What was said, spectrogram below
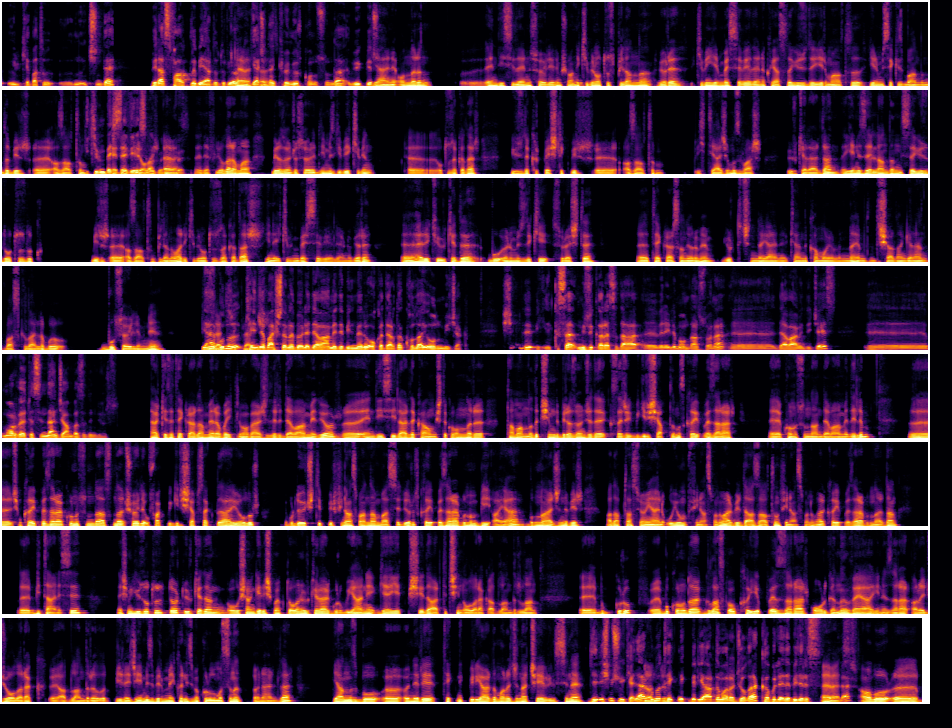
ülke batının içinde biraz farklı bir yerde duruyor. Evet, Gerçekten evet. kömür konusunda büyük bir Yani onların e, NDC'lerini söyleyelim. Şu an 2030 planına göre 2025 seviyelerine kıyasla %26-28 bandında bir e, azaltım 2005 seviyesine hedefliyorlar. göre. Evet, hedefliyorlar ama biraz önce söylediğimiz gibi 2030'a kadar %45'lik bir e, azaltım ihtiyacımız var ülkelerden. E, Yeni Zelanda'nın ise %30'luk bir e, azaltım planı var 2030'a kadar yine 2005 seviyelerine göre. E, her iki ülkede bu önümüzdeki süreçte e, tekrar sanıyorum hem yurt içinde yani kendi kamuoylarında hem de dışarıdan gelen baskılarla bu bu söylemini Yani bunu kendi başlarına böyle devam edebilmeleri o kadar da kolay olmayacak. Şimdi bir kısa müzik arası daha e, verelim ondan sonra e, devam edeceğiz. Mor ve Ötesi'nden Cambaz'ı dinliyoruz. Herkese tekrardan merhaba. İklim habercileri devam ediyor. Ee, NDC'lerde kalmıştık. Onları tamamladık. Şimdi biraz önce de kısaca bir giriş yaptığımız kayıp ve zarar e, konusundan devam edelim. Ee, şimdi kayıp ve zarar konusunda aslında şöyle ufak bir giriş yapsak daha iyi olur. E, burada üç tip bir finansmandan bahsediyoruz. Kayıp ve zarar bunun bir ayağı. Bunun haricinde bir adaptasyon yani uyum finansmanı var. Bir de azaltım finansmanı var. Kayıp ve zarar bunlardan e, bir tanesi. E, şimdi 134 ülkeden oluşan gelişmekte olan ülkeler grubu yani G77 artı Çin olarak adlandırılan e, bu grup e, bu konuda Glasgow kayıp ve zarar organı veya yine zarar aracı olarak e, adlandırılabileceğimiz bir mekanizma kurulmasını önerdiler. Yalnız bu e, öneri teknik bir yardım aracına çevrilsine Gelişmiş ülkeler Döndü. bunu teknik bir yardım aracı olarak kabul edebiliriz. Evet dediler. ama bu e,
